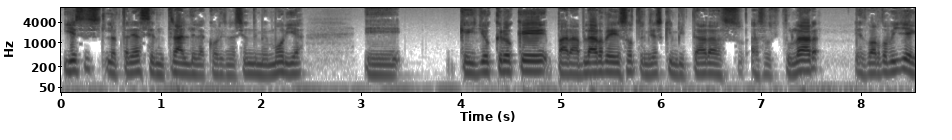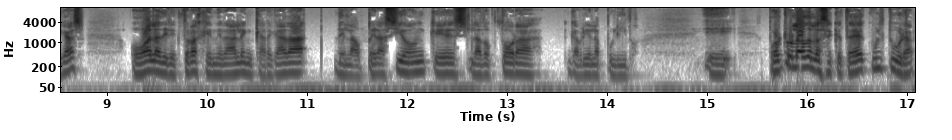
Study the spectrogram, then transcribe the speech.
Y esa es la tarea central de la coordinación de memoria, eh, que yo creo que para hablar de eso tendrías que invitar a su, titular, Eduardo Villegas, o a la directora general encargada de la operación, que es la doctora Gabriela Pulido. Eh, por otro lado, la Secretaría de Cultura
